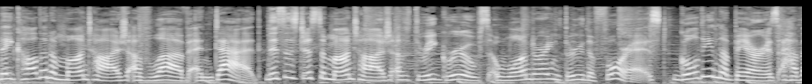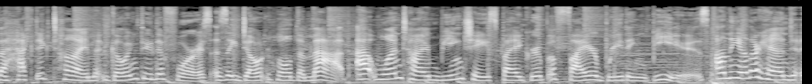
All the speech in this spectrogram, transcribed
They called it a montage of love and death. This is just a montage of three groups wandering through the forest. Goldie and the Bears have a hectic time going through the forest as they don't hold the map, at one time being chased by a group of fire-breathing bees. On the other hand,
